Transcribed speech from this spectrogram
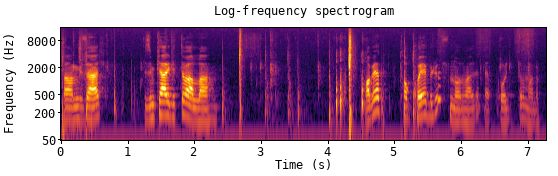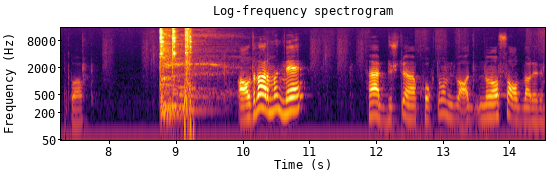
Tamam güzel. Bizimkiler gitti vallahi. Abi top koyabiliyorsun normalde de koydurmadım. Tuhaf. Aldılar mı? Ne? Ha düştü ha korktum ama nasıl aldılar dedim.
